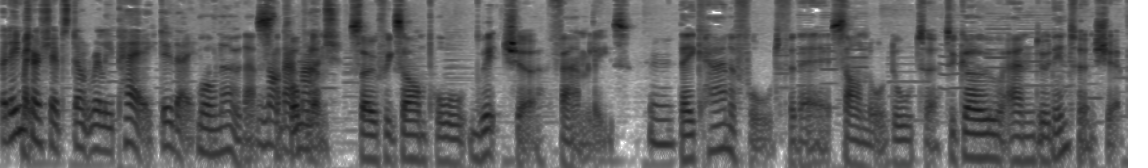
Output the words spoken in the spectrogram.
But internships don't really pay, do they? Well, no, that's Not the that problem. much. So, for example, richer families Mm. they can afford for their son or daughter to go and do an internship.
